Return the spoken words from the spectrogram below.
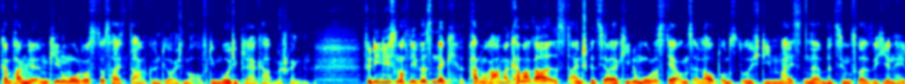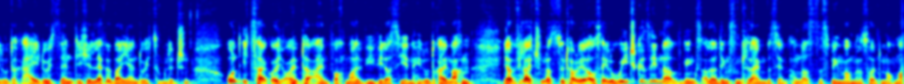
Kampagne im Kinomodus, das heißt, da könnt ihr euch nur auf die Multiplayer-Karten beschränken. Für die, die es noch nicht wissen, der Panoramakamera ist ein spezieller Kinomodus, der uns erlaubt, uns durch die meisten Level, beziehungsweise hier in Halo 3 durch sämtliche Levelbarrieren durchzuglitschen. Und ich zeige euch heute einfach mal, wie wir das hier in Halo 3 machen. Ihr habt vielleicht schon das Tutorial aus Halo Reach gesehen, da ging es allerdings ein klein bisschen anders, deswegen machen wir das heute nochmal.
